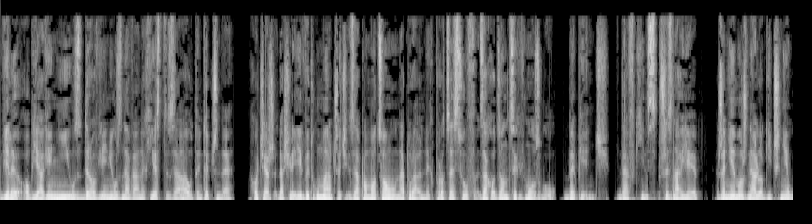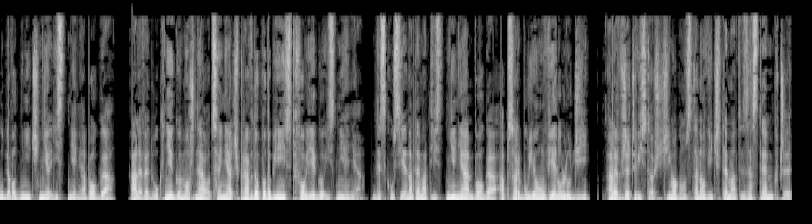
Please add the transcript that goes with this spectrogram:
Wiele objawień i uzdrowień uznawanych jest za autentyczne, chociaż da się je wytłumaczyć za pomocą naturalnych procesów zachodzących w mózgu. B5. Dawkins przyznaje, że nie można logicznie udowodnić nieistnienia Boga, ale według niego można oceniać prawdopodobieństwo jego istnienia. Dyskusje na temat istnienia Boga absorbują wielu ludzi, ale w rzeczywistości mogą stanowić temat zastępczy,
